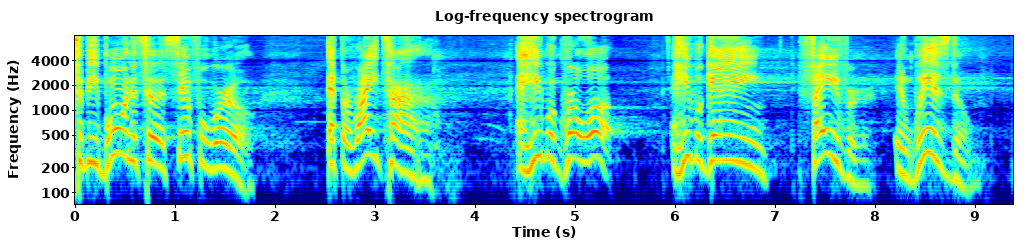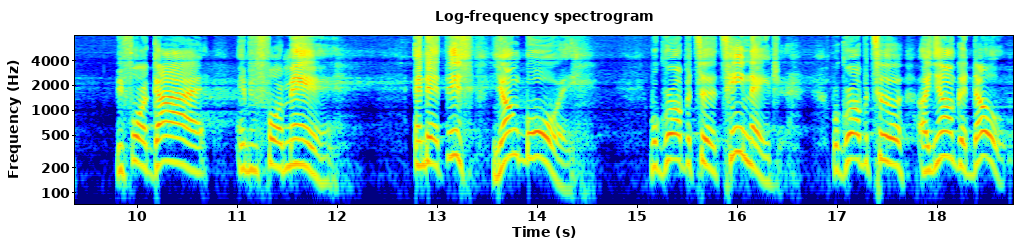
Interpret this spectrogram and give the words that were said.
to be born into a sinful world at the right time. And he will grow up and he will gain favor and wisdom before God and before man. And that this young boy will grow up into a teenager, will grow up into a young adult.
